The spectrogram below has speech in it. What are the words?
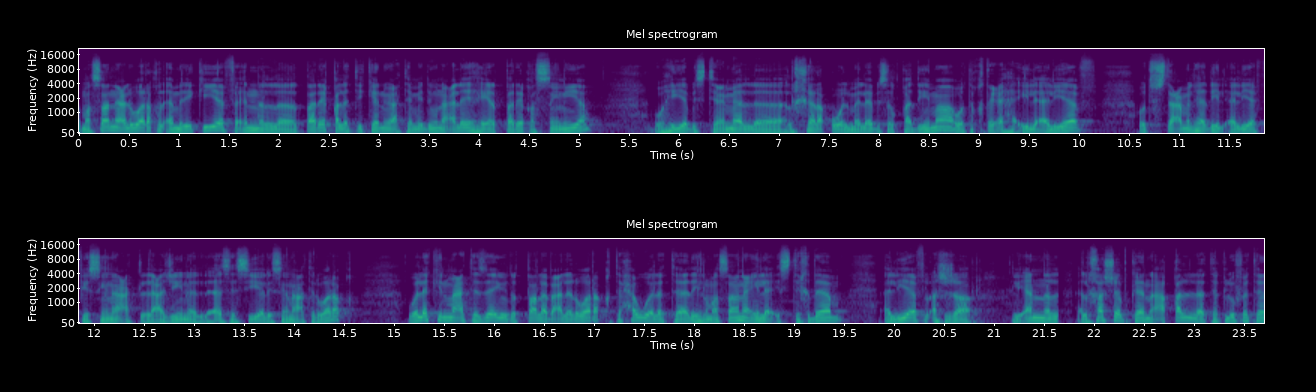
لمصانع الورق الأمريكية فإن الطريقة التي كانوا يعتمدون عليها هي الطريقة الصينية. وهي باستعمال الخرق والملابس القديمة وتقطيعها إلى ألياف. وتستعمل هذه الألياف في صناعة العجينة الأساسية لصناعة الورق. ولكن مع تزايد الطلب على الورق تحولت هذه المصانع إلى استخدام ألياف الأشجار لأن الخشب كان أقل تكلفة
